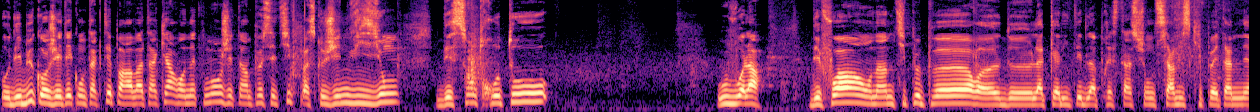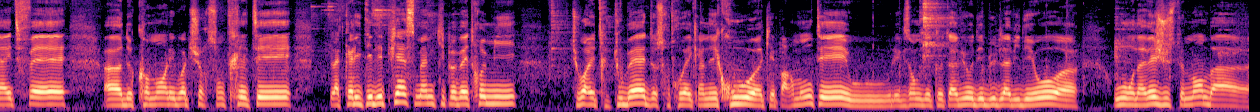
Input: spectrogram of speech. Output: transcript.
au début, quand j'ai été contacté par Avatacar, honnêtement, j'étais un peu sceptique parce que j'ai une vision des centres auto où voilà, des fois, on a un petit peu peur de la qualité de la prestation de service qui peut être amenée à être fait, euh, de comment les voitures sont traitées, la qualité des pièces même qui peuvent être mis. Tu vois, les trucs tout bêtes, de se retrouver avec un écrou euh, qui n'est pas remonté, ou l'exemple que tu as vu au début de la vidéo, euh, où on avait justement bah, euh,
